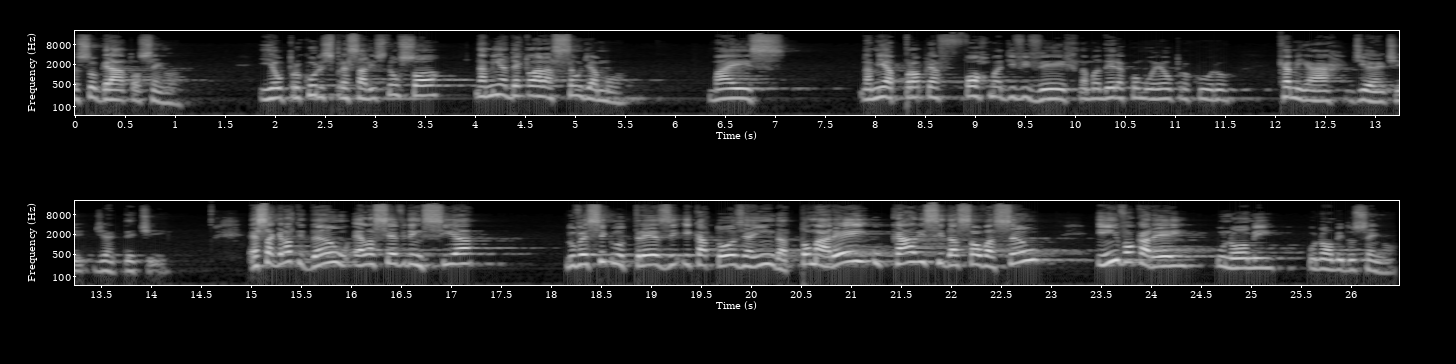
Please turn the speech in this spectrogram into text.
Eu sou grato ao Senhor. E eu procuro expressar isso não só na minha declaração de amor, mas na minha própria forma de viver, na maneira como eu procuro caminhar diante, diante de Ti. Essa gratidão, ela se evidencia no versículo 13 e 14 ainda: Tomarei o cálice da salvação e invocarei o nome, o nome do Senhor.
